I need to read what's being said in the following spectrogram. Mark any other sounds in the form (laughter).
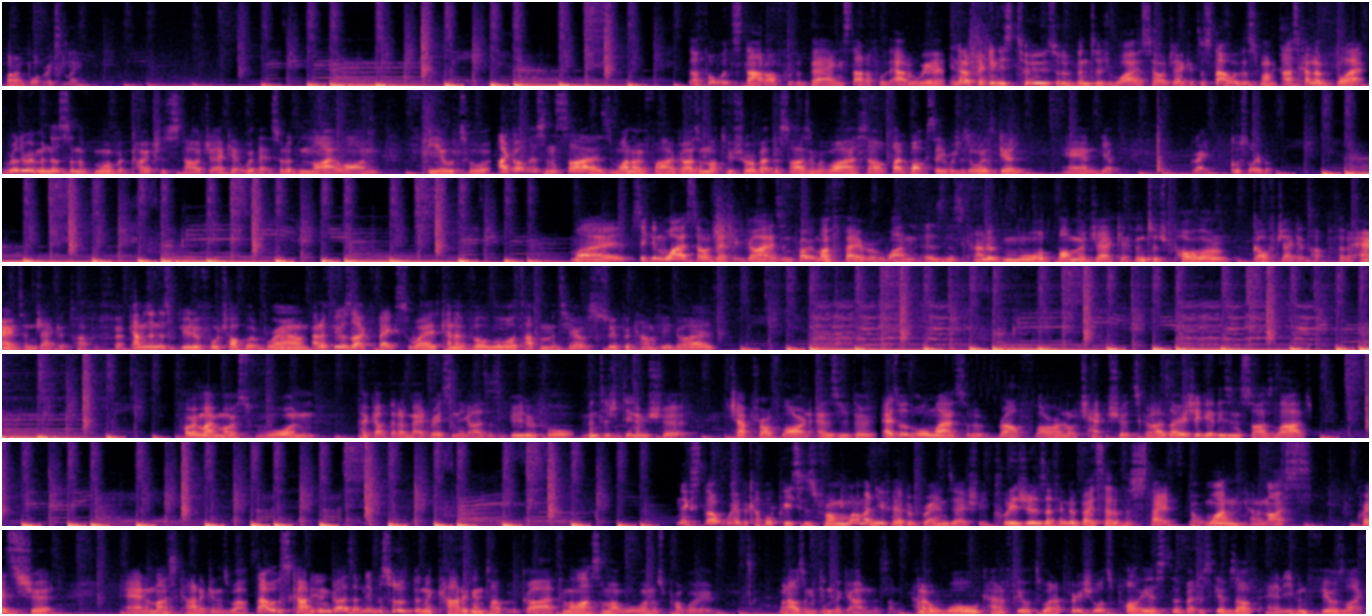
what I bought recently. I thought we'd start off with a bang, start off with outerwear. Ended up picking these two sort of vintage YSL jackets. I'll start with this one. Nice kind of black, really reminiscent of more of a coach's style jacket with that sort of nylon feel to it. I got this in size 105 guys. I'm not too sure about the sizing with YSL. Quite boxy, which is always good. And yep, great, cool story bro. My second YSL jacket guys and probably my favorite one is this kind of more bomber jacket, vintage polo golf jacket type of fit, a Harrington jacket type of fit. Comes in this beautiful chocolate brown, kind of feels like fake suede, kind of velour type of material, super comfy guys. Probably my most worn pickup that I made recently guys, this beautiful vintage denim shirt Chaps Ralph Lauren as you do. As with all my sort of Ralph Lauren or Chap shirts guys, I usually get these in size large. Next up, we have a couple pieces from one of my new favorite brands actually, Pleasures. I think they're based out of the States. Got one kind of nice, crazy shirt and a nice cardigan as well. Start with this cardigan guys. I've never sort of been a cardigan type of guy. I think the last time I wore one was probably when I was in kindergarten or something. Kind of wool kind of feel to it. I'm pretty sure it's polyester, but just gives off and even feels like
